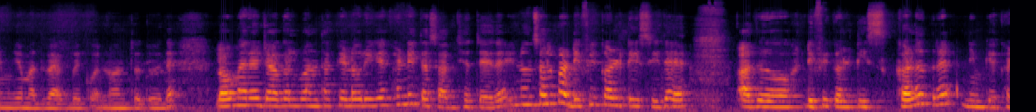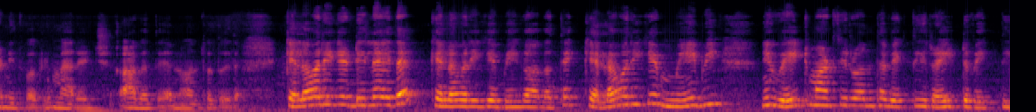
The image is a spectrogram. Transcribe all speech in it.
ನಿಮಗೆ ಮದುವೆ ಆಗಬೇಕು ಅನ್ನುವಂಥದ್ದು ಇದೆ. ಲವ್ ಮ್ಯಾರೇಜ್ ಆಗಲ್ವಾ ಅಂತ ಕೇಳೋರಿಗೆ ಖಂಡಿತ ಸಾಧ್ಯತೆ ಇದೆ. ಇನ್ನೊಂದು ಸ್ವಲ್ಪ ಡಿಫಿಕಲ್ಟೀಸ್ ಇದೆ. ಅದು ಡಿಫಿಕಲ್ಟೀಸ್ ಕಳೆದ್ರೆ ನಿಮಗೆ ಖಂಡಿತವಾಗ್ಲೂ ಮ್ಯಾರೇಜ್ ಆಗುತ್ತೆ ಅನ್ನುವಂಥದ್ದು ಇದೆ. ಕೆಲವರಿಗೆ ಡಿಲೇ ಇದೆ, ಕೆಲವರಿಗೆ ಬೇಗ ಆಗುತ್ತೆ, ಕೆಲವರಿಗೆ ಮೇ ಬಿ ನೀವು ವೆಯ್ಟ್ ಮಾಡ್ತಿರುವಂಥ ವ್ಯಕ್ತಿ ರೈಟ್ ವ್ಯಕ್ತಿ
